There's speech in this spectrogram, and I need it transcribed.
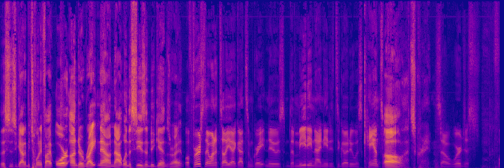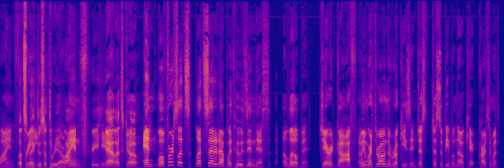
This is you got to be 25 or under right now, not when the season begins, right? Well, first I want to tell you I got some great news. The meeting I needed to go to was canceled. Oh, that's great. So we're just flying. Let's free, make this a three-hour. flying free here. Yeah, let's go. And well, first let's let's set it up with who's in this a little bit. Jared Goff. I mean, we're throwing the rookies in just just so people know. Carson Wentz.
